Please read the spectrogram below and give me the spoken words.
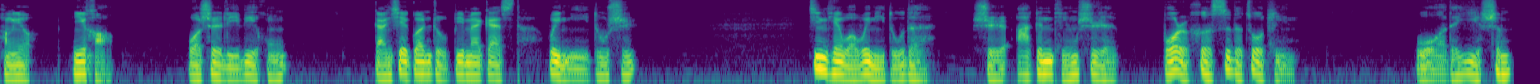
朋友，你好，我是李立红，感谢关注 Be My Guest 为你读诗。今天我为你读的是阿根廷诗人博尔赫斯的作品《我的一生》。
